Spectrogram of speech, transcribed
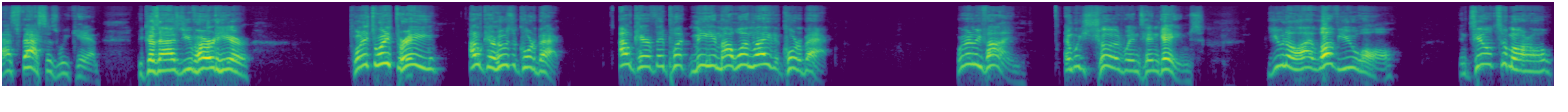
as fast as we can. Because as you've heard here, 2023, I don't care who's the quarterback. I don't care if they put me and my one leg at quarterback. We're going to be fine. And we should win 10 games. You know, I love you all. Until tomorrow,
